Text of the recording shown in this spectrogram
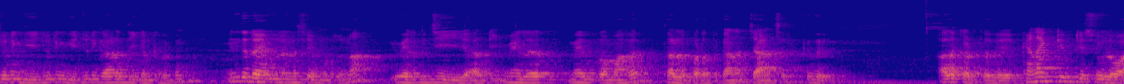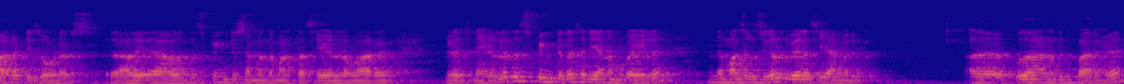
சுருங்கி சுருங்கி சுருங்கி அழுத்திக்கிட்டு இருக்கும். இந்த டைமில் என்ன செய்ய முடியும் சொன்னால் இவருக்கு ஜிஇஆர்டி மேலே மேற்புறமாக தள்ளப்படுறதுக்கான சான்ஸ் இருக்குது. அதுக்கடுத்தது கனெக்டிவிட்டிஸ் உள்ள வர டிஸ்ஆர்டர்ஸ் அதாவது ஏதாவது ஸ்பிங்டர் சம்மந்தமான தசைகளில் வர பிரச்சனைகள் இந்த ஸ்பிங்டரை சரியான முறையில் இந்த மசில்ஸ்கள் வேலை செய்யாமல் இருக்குது அது உதாரணத்துக்கு பாருங்கள்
